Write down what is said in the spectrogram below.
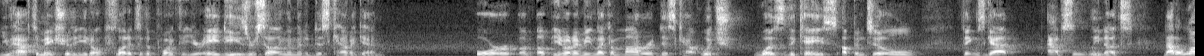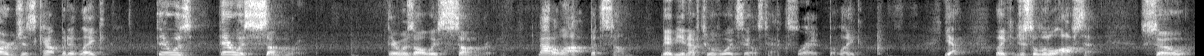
you have to make sure that you don't flood it to the point that your ADs are selling them at a discount again. or uh, uh, you know what I mean, like a moderate discount, which was the case up until things got absolutely nuts. Not a large discount, but it like there was there was some room. There was always some room. Not a lot, but some. Maybe enough to avoid sales tax. Right. But like, yeah, like just a little offset. So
